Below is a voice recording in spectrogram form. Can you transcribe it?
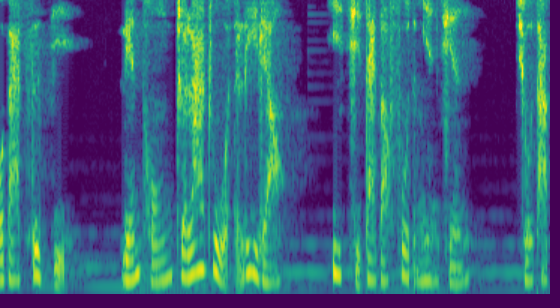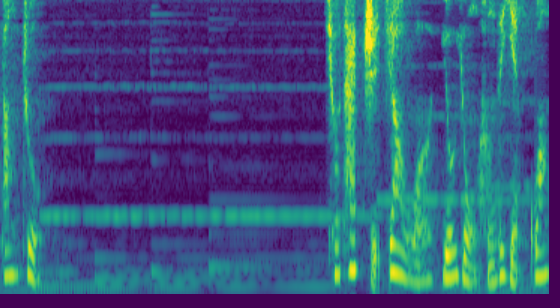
我把自己连同这拉住我的力量一起带到父的面前，求他帮助，求他指教我有永恒的眼光，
